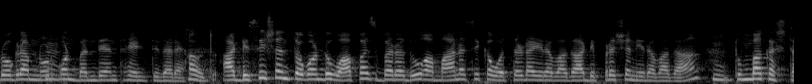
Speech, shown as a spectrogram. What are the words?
ಪ್ರೋಗ್ರಾಮ್ ನೋಡ್ಕೊಂಡು ಬಂದೆ ಅಂತ ಹೇಳ್ತಿದ್ದಾರೆ. ಹೌದು. ಆ ಡಿಸಿಷನ್ ತಗೊಂಡು ವಾಪಸ್ ಬರೋದು ಆ ಮಾನಸಿಕ ಒತ್ತಡ ಇರುವಾಗ ಡಿಪ್ರೆಷನ್ ಇರುವಾಗ ತುಂಬಾ ಕಷ್ಟ.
